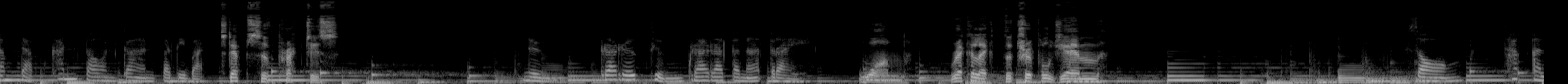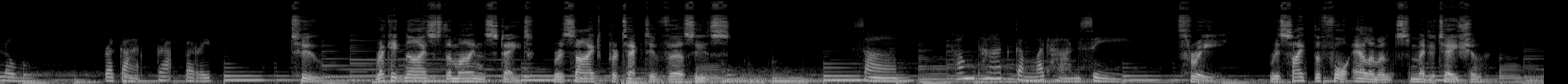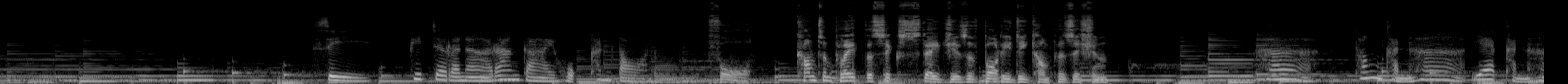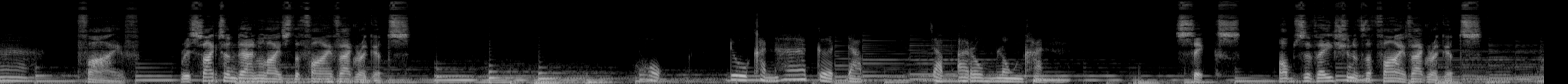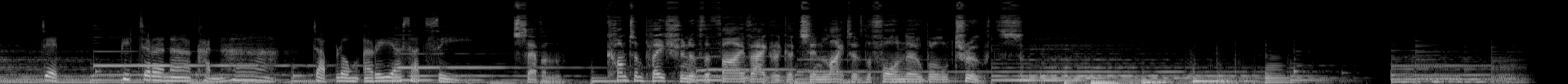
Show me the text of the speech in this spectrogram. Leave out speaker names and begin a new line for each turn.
ลำดับขั้นตอนการปฏิบัติ
Steps of practice.
1. ระลึกถึงพระรัตนตรัย
1. Recollect the triple gem.
2. ทักอารมณ์ ประกาศพระปริต
2. Recognize the mind state. Recite protective verses.
3. ท่องธาตุกรรมฐานสี่
3. Recite the four elements meditation.
4. พิจารณาร่างกาย 6 ขั้นตอน
4. Contemplate the six stages of body decomposition.
5. ท่องขันธ์ห้าแยกขันธ์ห้า
5. Recite and analyze the five aggregates.
6. ดูขันธ์ห้าเกิดดับ จับอารมณ์ลงขันธ์
6. Observation of the five aggregates.
7. พิจารณาขันธ์ห้าจับลงอริยสัจสี่
7. Contemplation of the five aggregates in light of the Four Noble Truths.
